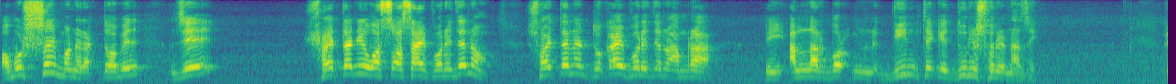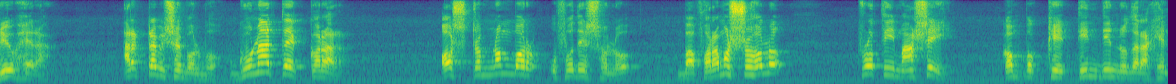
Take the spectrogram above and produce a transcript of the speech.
অবশ্যই মনে রাখতে হবে যে, শয়তানি ওয়াসওয়াসায় পরে যেন, শয়তানের দোকায় পরে যেন আমরা এই আল্লাহর দিন থেকে দূরে সরে না যাই। প্রিয় ভাইরা আরেকটা বিষয় বলব। গুণা ত্যাগ করার অষ্টম নম্বর উপদেশ হলো বা পরামর্শ হলো, প্রতি মাসে কমপক্ষে তিন দিন রোজা রাখেন।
